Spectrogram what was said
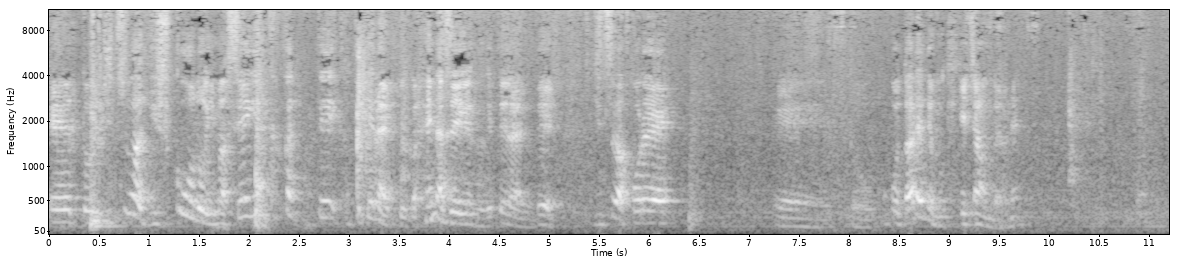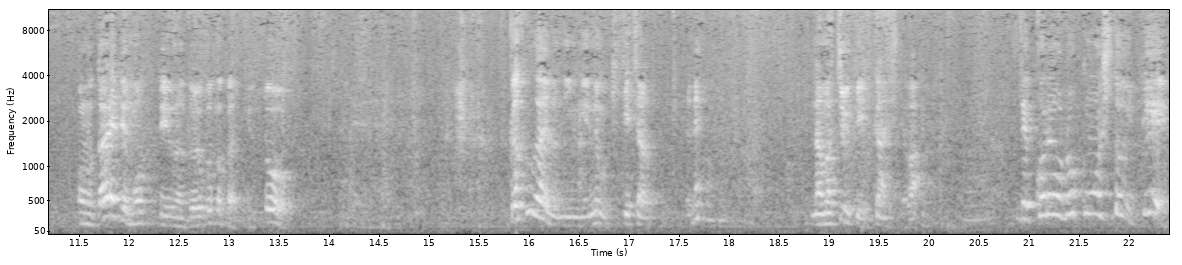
えーと、実はディスコード今制限かかってかけてないというか変な制限かけてないので実はこれえーと、ここ誰でも聞けちゃうんだよね。この誰でもっていうのはどういうことかっていうと、学外の人間でも聞けちゃうんでね。生中継に関しては。でこれを録音しといて、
